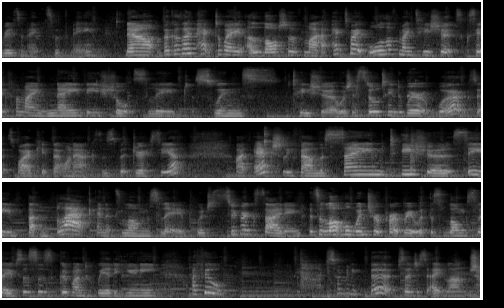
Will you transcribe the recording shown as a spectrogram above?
resonates with me. Now because I packed away a lot of my, I packed away all of my t-shirts except for my navy short sleeved swings t-shirt which I still tend to wear at work so that's why I kept that one out because it's a bit dressier. I actually found the same t-shirt at Seed but black and it's long sleeved which is super exciting. It's a lot more winter appropriate with this long sleeve so this is a good one to wear to uni. I feel so many burps, I just ate lunch.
